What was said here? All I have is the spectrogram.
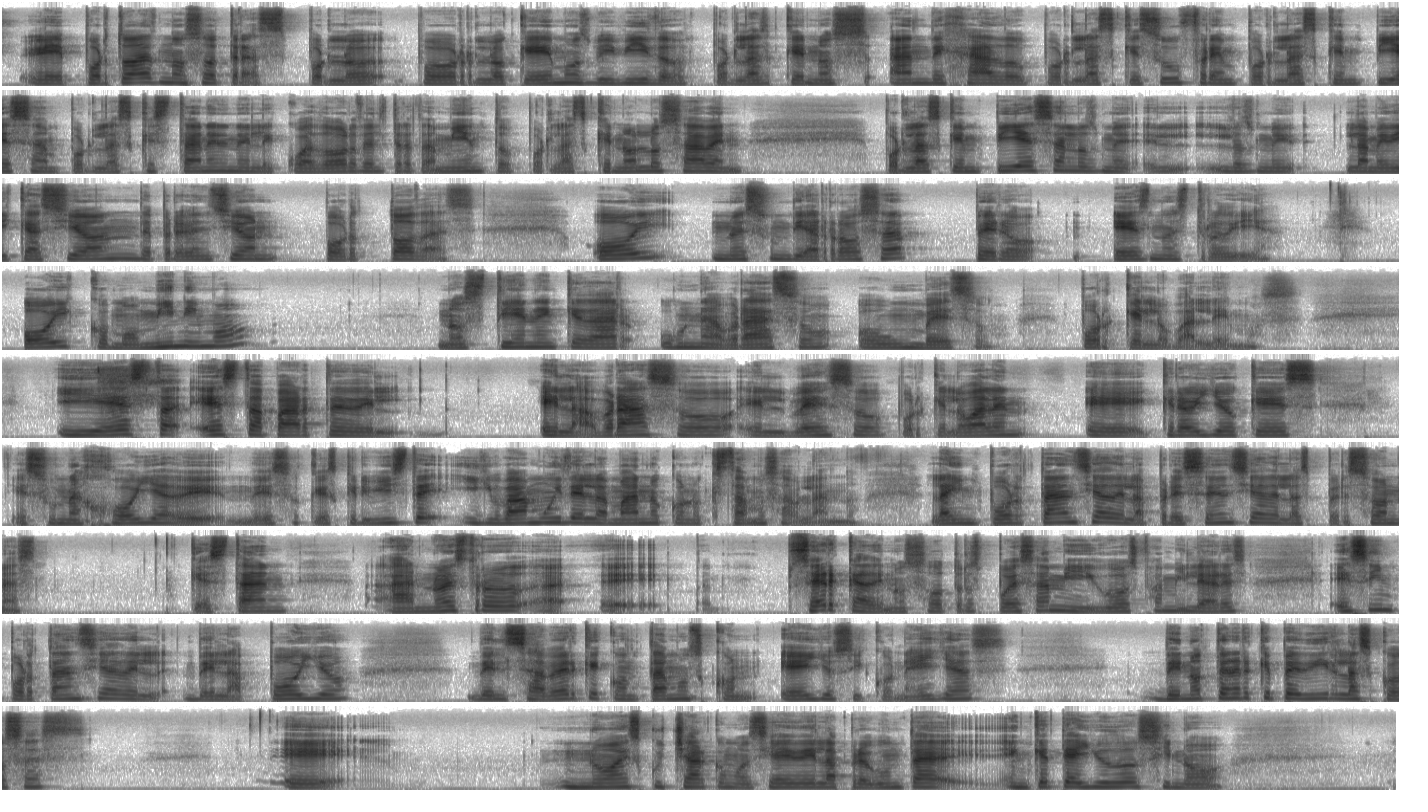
eh, por todas nosotras, por lo, por lo que hemos vivido, por las que nos han dejado, por las que sufren, por las que empiezan, por las que están en el ecuador del tratamiento, por las que no lo saben, por las que empiezan los la medicación de prevención, por todas. hoy no es un día rosa, pero es nuestro día. Hoy como mínimo nos tienen que dar un abrazo o un beso porque lo valemos. Y esta, esta parte del el abrazo, el beso, porque lo valen, eh, creo yo que es, es una joya de, eso que escribiste y va muy de la mano con lo que estamos hablando. La importancia de la presencia de las personas que están a nuestro, eh, cerca de nosotros, pues amigos, familiares, esa importancia del, del apoyo, del saber que contamos con ellos y con ellas, de no tener que pedir las cosas, eh, no escuchar, como decía de la pregunta, ¿en qué te ayudo? Sino,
